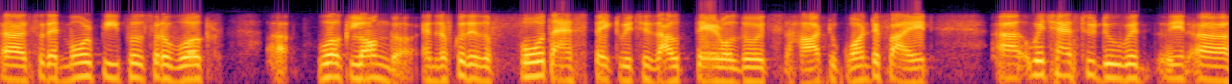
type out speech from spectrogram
uh, so that more people sort of work uh, work longer. And of course, there's a fourth aspect which is out there, although it's hard to quantify it, uh, which has to do with uh,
